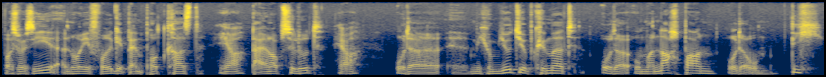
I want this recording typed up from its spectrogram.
was weiß ich, eine neue Folge beim Podcast, Ja. Bayern Absolut, Ja. Oder äh, mich um YouTube kümmert, oder um einen Nachbarn, oder um dich,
